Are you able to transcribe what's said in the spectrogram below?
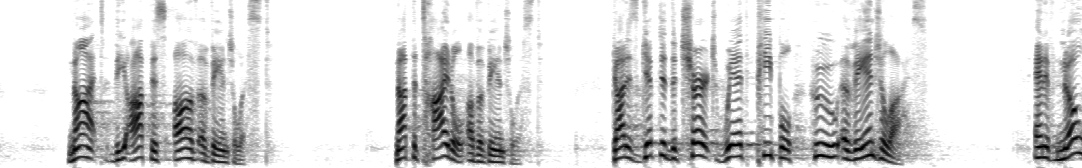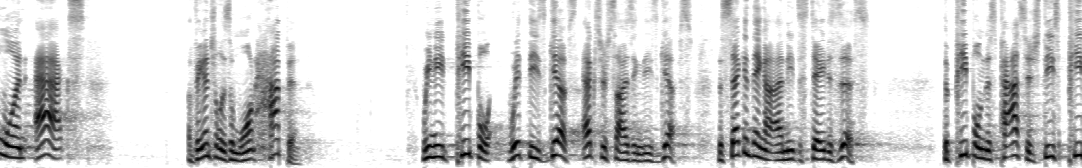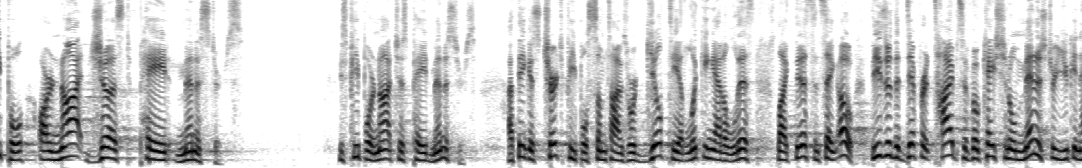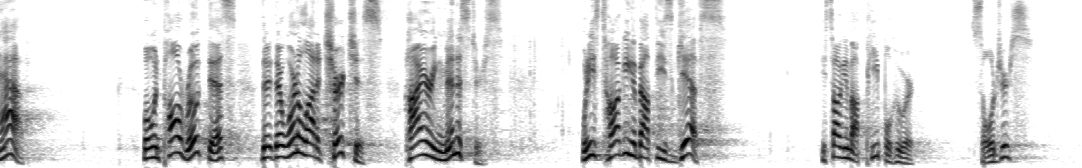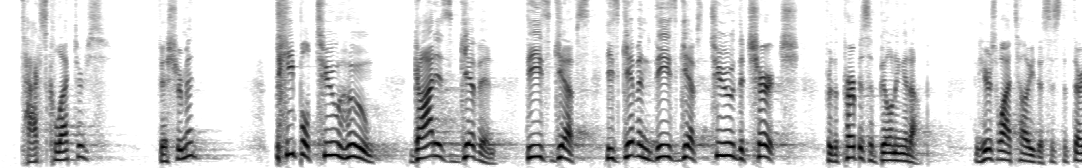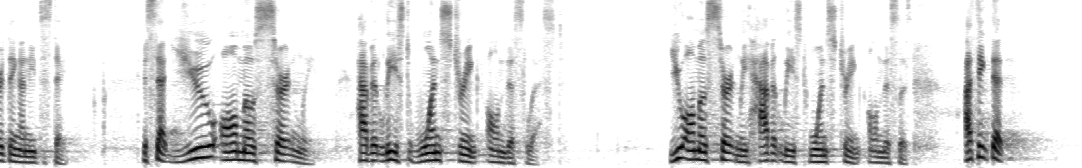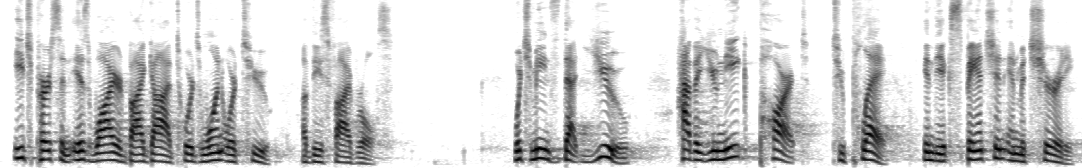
not the office of evangelist not the title of evangelist. God has gifted the church with people who evangelize. And if no one acts, evangelism won't happen. We need people with these gifts exercising these gifts. The second thing I need to state is this the people in this passage, these people are not just paid ministers. These people are not just paid ministers. I think as church people, sometimes we're guilty at looking at a list like this and saying, oh, these are the different types of vocational ministry you can have. Well, when Paul wrote this, there, there weren't a lot of churches hiring ministers. When he's talking about these gifts, he's talking about people who are soldiers, tax collectors, fishermen, people to whom God has given these gifts. He's given these gifts to the church for the purpose of building it up. And here's why I tell you this. It's the third thing I need to state. It's that you almost certainly have at least one strength on this list. You almost certainly have at least one strength on this list. I think that each person is wired by God towards one or two of these five roles, which means that you have a unique part to play in the expansion and maturity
